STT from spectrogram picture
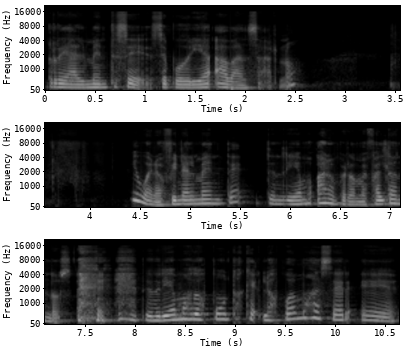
realmente se, se podría avanzar, ¿no? Y bueno, finalmente tendríamos, ah, no, perdón, me faltan dos. tendríamos dos puntos que los podemos hacer eh,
